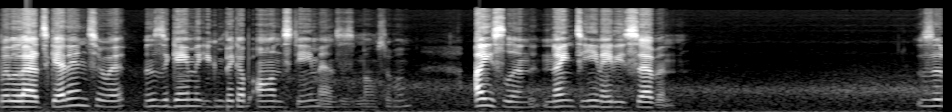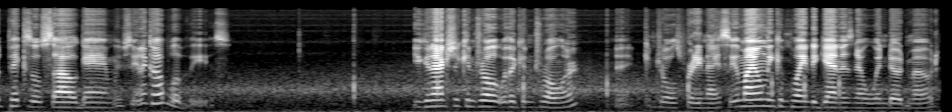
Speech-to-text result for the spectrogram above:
but let's get into it. This is a game that you can pick up on Steam, as is most of them. Iceland, 1987. This is a pixel style game. We've seen a couple of these. You can actually control it with a controller. It controls pretty nicely. My only complaint again is no windowed mode.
